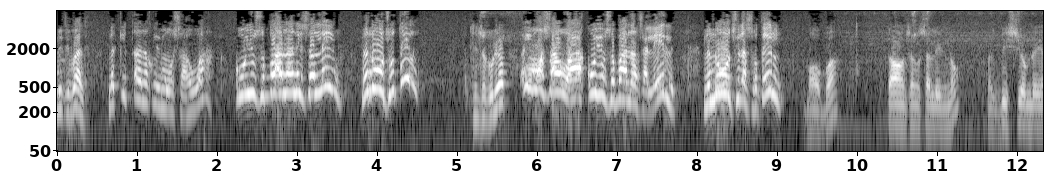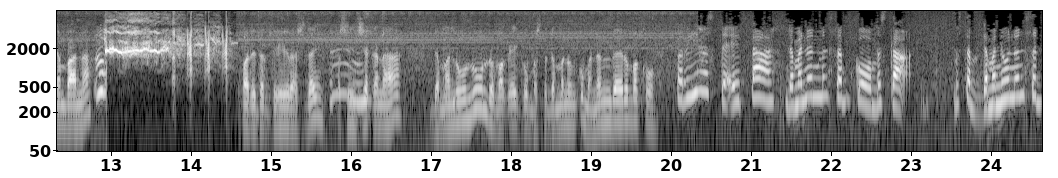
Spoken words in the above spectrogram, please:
Nitibal, nakita na ko yung mga asawa. Kuyo sa bana ni Saling. Nanood sa hotel. Kinsa gulyat? Ay, yung mga asawa, kuyo sa bana ng Salil. Nanood sila sa hotel. Mao ba? Taon sang saling no? Nagbisyom na iyang bana? Paditag tihiras day. Pasensya ka na ha. Damanunon, raba kay ko. Basta damanon ko, mananday raba ko. Parehas da eta. Damanon man sab ko. Basta, basta damanunon sad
